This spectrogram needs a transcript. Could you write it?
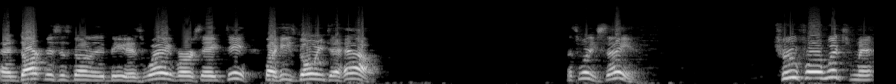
and darkness is going to be his way, verse 18, but he's going to hell. That's what he's saying. True for a rich man,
